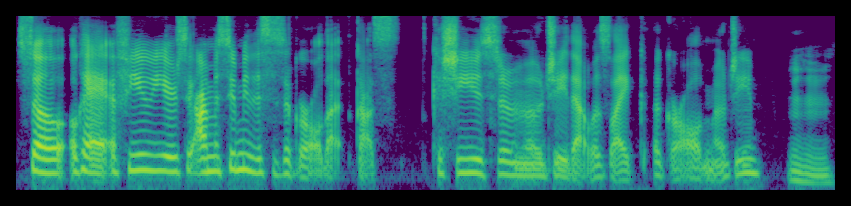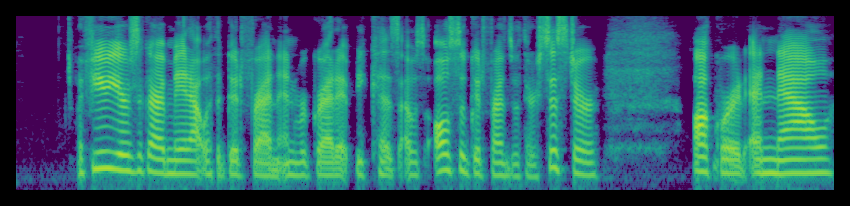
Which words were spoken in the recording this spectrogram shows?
So, okay, a few years I'm assuming this is a girl that got, because she used an emoji that was like a girl emoji. hmm A few years ago, I made out with a good friend and regret it because I was also good friends with her sister. Awkward. And now,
